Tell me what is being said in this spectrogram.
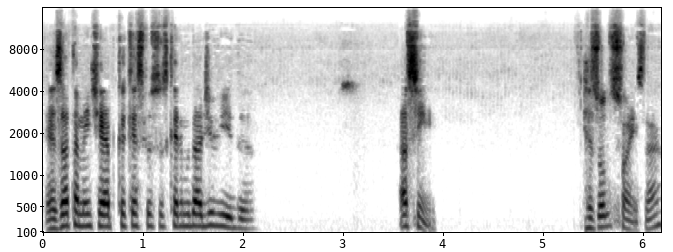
é exatamente a época que as pessoas querem mudar de vida. Assim, resoluções, né?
